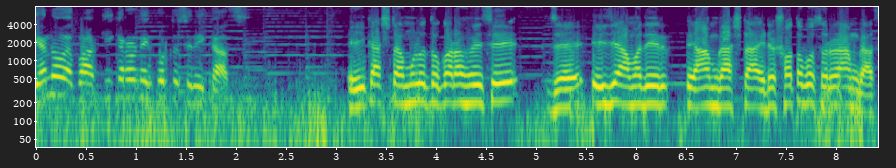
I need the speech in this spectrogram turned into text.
কেন বা কি কারণে করতেছেন এই কাজ? এই কাজটা মূলত করা হয়েছে যে, এই যে আমাদের আম গাছটা, এটা শত বছরের আম গাছ।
